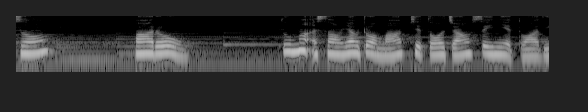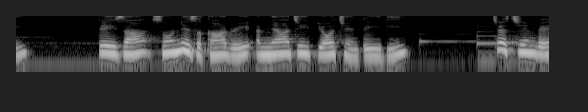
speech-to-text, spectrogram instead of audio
ဇွန်ဘာတော့သူမအဆောင်ရောက်တော့မှဖြစ်သောကြောင့်စိတ်ညစ်သွားသည် တေစာဇွန်နှင့်စကားတွေအများကြီးပြောချင်သေးသည်ချက်ချင်းပဲ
